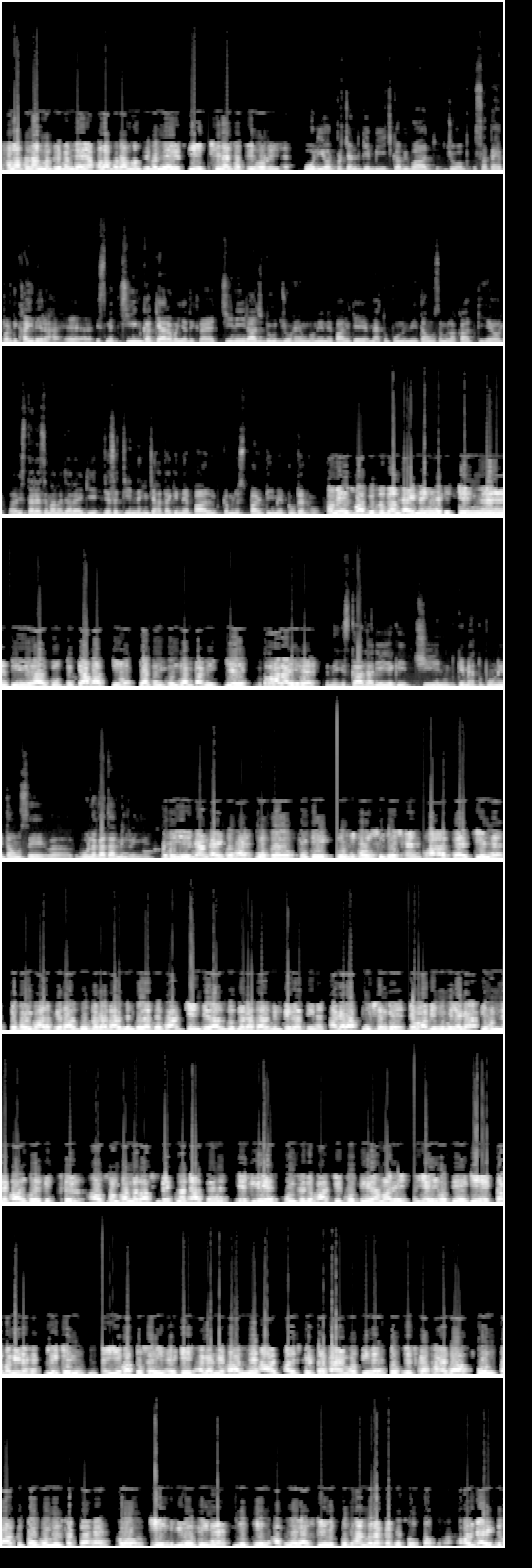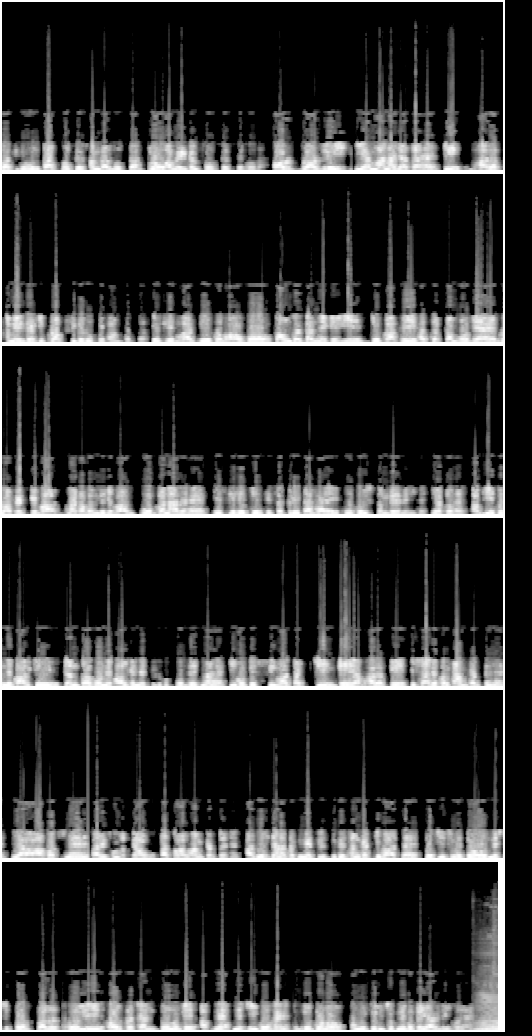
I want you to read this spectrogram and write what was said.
फला प्रधानमंत्री बन जाए या फला प्रधानमंत्री बन जाए, इसकी छीना झपटी हो रही है। ओली और प्रचंड के बीच का विवाद जो अब सतह पर दिखाई दे रहा है इसमें चीन का क्या रवैया दिख रहा है? चीनी राजदूत जो हैं उन्होंने नेपाल के महत्वपूर्ण नेताओं से मुलाकात की है और इस तरह से माना जा रहा है कि जैसे चीन नहीं चाहता कि नेपाल कम्युनिस्ट पार्टी में टूटन हो। हमें इस बात की तो जानकारी नहीं है कि चीन की राजदूत ने क्या बात की है क्या कहीं कोई जानकारी ये बाहर आई है। नहीं इसका आधार यही है कि चीन के महत्वपूर्ण नेताओं से वो लगातार मिल रही है। ये जानकारी तो है वो तो क्योंकि दो ही पड़ोसी देश हैं, भारत है, चीन है तो कभी भारत के राजदूत लगातार मिलते रहते थे चीन के राजदूत लगातार मिलती रहती हैं। अगर आप पूछेंगे, जवाब यही मिलेगा कि हम नेपाल को एक स्थिर और संपन्न राष्ट्र देखना चाहते हैं। इसलिए उनसे जो बातचीत होती है हमारी, यही होती है कि एकता बनी रहे। लेकिन ये बात तो सही है कि अगर नेपाल में आज अस्थिरता कायम होती है तो इसका फ़ायदा उन ताकतों को मिल सकता है वो चीन विरोधी हैं। ये चीन अपने राष्ट्रीय हित को ध्यान में रखकर के सोचता होगा और ज़ाहिर सी बात है उन ताकतों से संदर्भ उसका प्रो अमेरिकन फोर्सेज से होगा। और ब्रॉडली यह माना जाता है कि भारत अमेरिका की प्रॉक्सी के रूप में काम करता है। इसलिए भारतीय प्रभाव को काउंटर करने के लिए जो काफ़ी हद तक कम हो गया है ब्लॉकेट के बाद, नाकाबंदी के बाद, वो बना रहे, इसके लिए चीन की सक्रियता है, इसमें कोई संदेह नहीं है। यह तो है। अब ये तो नेपाल की जनता को, नेपाल के नेतृत्व को देखना है कि वो किस सीमा तक चीन के या भारत के इशारे पर काम करते हैं या आपस में सारी समस्याओं का समाधान करते हैं। अभी जहाँ तक नेतृत्व के संकट की बात है तो इसमें तो निश्चित तौर पर होली और प्रचंड दोनों के अपने अपने ईगो हैं, जो दोनों कहीं से भी छुपने को तैयार नहीं हो रहे हैं।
